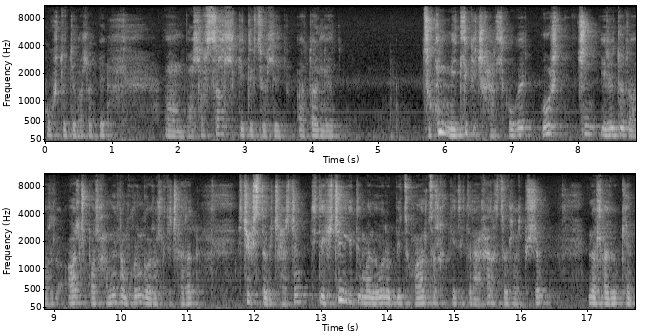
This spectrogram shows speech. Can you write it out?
хүүхдүүдийг бол би боловсрал гэдэг зүйлийг одоо ингээд зөвхөн мэдлэг гэж харлахгүйгээр өөрт чинь ирээдүйд олж болох хамгийн том хөрөнгө оруулалт гэж хараад хичих ёстой гэж харж байна. Гэтэ хичээнэ гэдэг маань өөрөө би зөвхөн онцорох гэдэг дээр анхаарах зүйл бол биш юм. Энэ болохоор юу гэх юм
